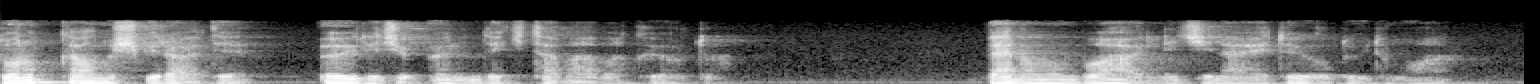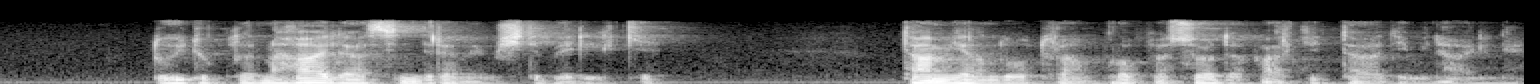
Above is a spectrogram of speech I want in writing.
Donup kalmış bir halde öylece önündeki tabağa bakıyordu. Ben onun bu haline cinayete yolduydum o an. Duyduklarını hala sindirememişti belli ki. Tam yanında oturan profesör de fark etti Adem'in halini.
